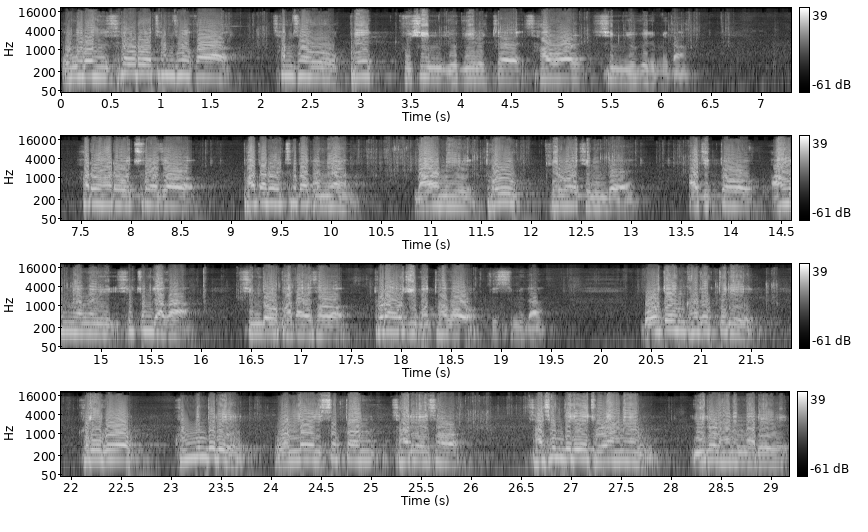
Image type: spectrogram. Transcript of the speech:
오늘은 세월호 참사가 참사 후 196일째 4월 16일입니다. 하루하루 추워져 바다를 쳐다보면 마음이 더욱 괴로워지는데 아직도 9명의 실종자가 진도 바다에서 돌아오지 못하고 있습니다. 모든 가족들이 그리고 국민들이 원래 있었던 자리에서 자신들이 좋아하는 일을 하는 날이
